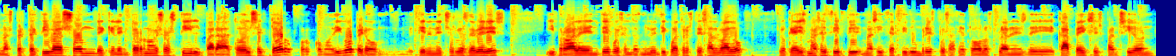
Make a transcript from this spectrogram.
Las perspectivas son de que el entorno es hostil para todo el sector, por, como digo, pero tienen hechos los deberes y probablemente pues el 2024 esté salvado. Lo que hay es más, incertidumbres pues hacia todos los planes de CAPEX, expansión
